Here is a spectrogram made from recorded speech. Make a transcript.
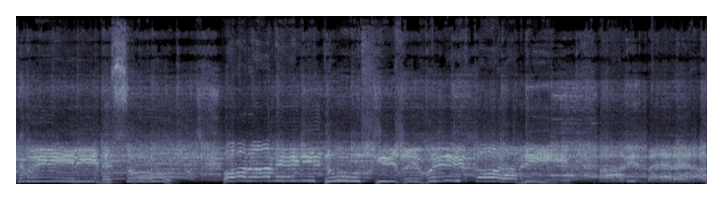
хвилі несуть, поранені душі живих кораблів, а від берега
